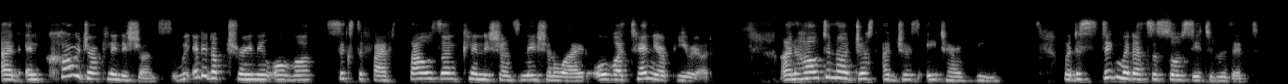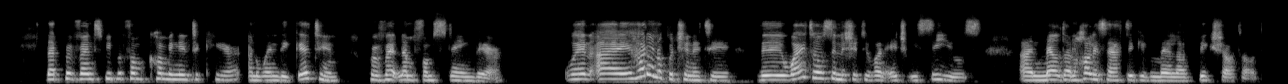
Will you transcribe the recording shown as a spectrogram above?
and encourage our clinicians. We ended up training over 65,000 clinicians nationwide over a 10 year period on how to not just address HIV, but the stigma that's associated with it that prevents people from coming into care. And when they get in, prevent them from staying there. When I had an opportunity, the White House Initiative on HBCUs, and Meldon Hollis, I have to give Mel a big shout out.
